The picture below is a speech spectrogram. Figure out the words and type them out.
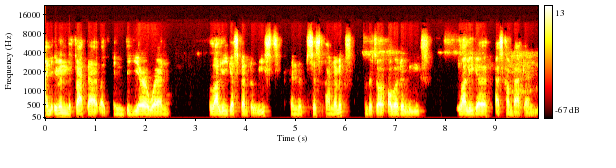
And even the fact that like in the year when La Liga spent the least in the, since the pandemics compared to all other leagues, La Liga has come back and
